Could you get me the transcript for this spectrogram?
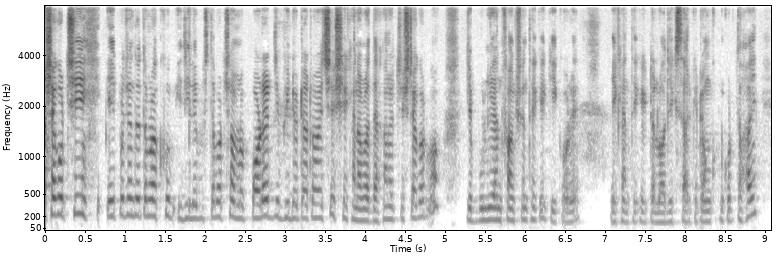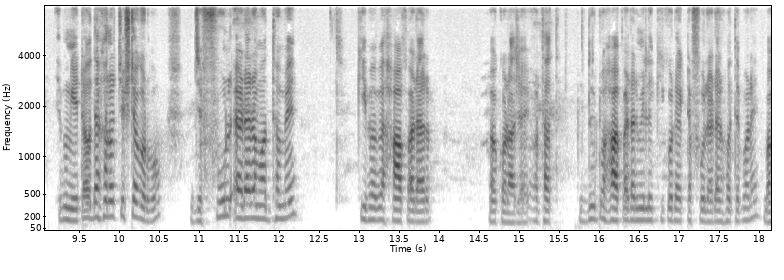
আশা করছি এই পর্যন্ত তোমরা খুব ইজিলি বুঝতে পারছ। আমরা পরের যে ভিডিওটা রয়েছে, সেখানে আমরা দেখানোর চেষ্টা করব যে বুলিয়ান ফাংশন থেকে কি করে এখান থেকে একটা লজিক সার্কিট অঙ্কন করতে হয় এবং এটাও দেখানোর চেষ্টা করব যে ফুল অ্যাডারের মাধ্যমে কীভাবে হাফ অ্যাডার করা যায়। অর্থাৎ দুটো হাফ অ্যাডার মিলে কী করে একটা ফুল অ্যাডার হতে পারে বা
